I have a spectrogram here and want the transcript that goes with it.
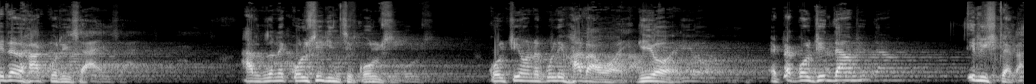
এটার হাক করি চায় আরেকজনে কলসি কিনছে, কলসি। কলসি অনেকগুলি ফাটা হয়, কি হয়? একটা কলসির দাম তিরিশ টাকা।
